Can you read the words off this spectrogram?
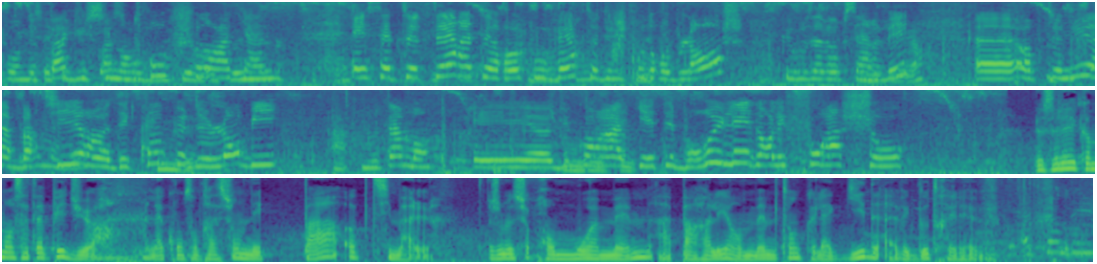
pour ne pas qu'il fasse trop chaud dans la case. Et cette terre était recouverte d'une poudre blanche que vous avez observée, euh, obtenue à partir des conques de Lambie, notamment, et euh, du corail qui était brûlé dans les fours à chaud. Le soleil commence à taper dur. La concentration n'est pas optimale. Je me surprends moi-même à parler en même temps que la guide avec d'autres élèves. Attendez,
